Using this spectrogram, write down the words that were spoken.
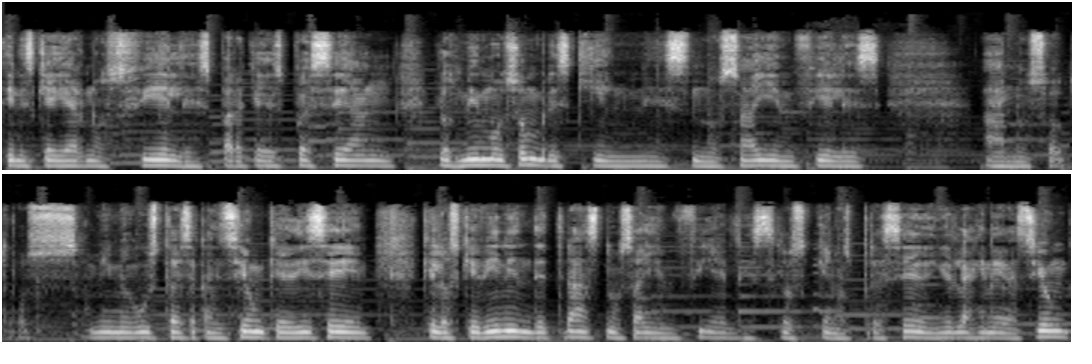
Tienes que hallarnos fieles para que después sean los mismos hombres quienes nos hallen fieles a nosotros. A mí me gusta esa canción que dice que los que vienen detrás nos hallen fieles, los que nos preceden, es la generación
